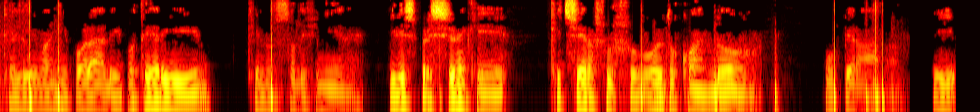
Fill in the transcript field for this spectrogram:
che lui manipola dei poteri che non so definire. L'espressione che, che c'era sul suo volto quando operava. E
